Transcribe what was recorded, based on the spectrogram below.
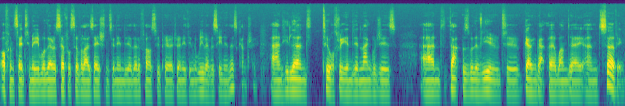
often said to me, well, there are several civilizations in India that are far superior to anything that we've ever seen in this country. And he learned two or three Indian languages, and that was with a view to going back there one day and serving.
